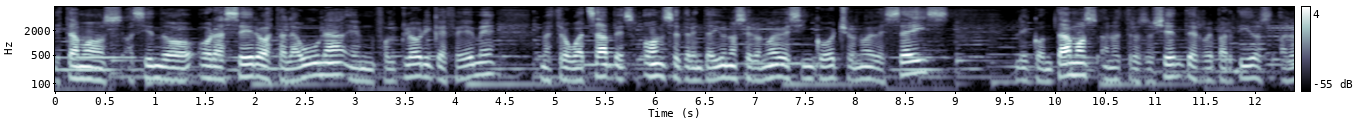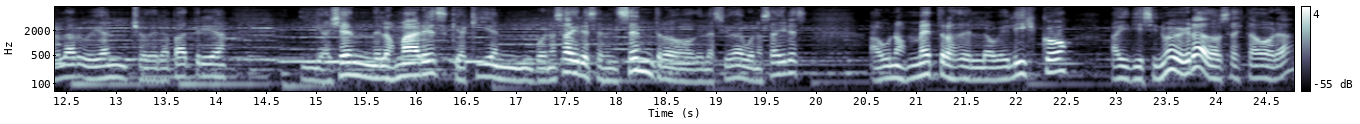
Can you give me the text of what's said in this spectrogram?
Estamos haciendo hora cero hasta la una en Folclórica FM. Nuestro WhatsApp es 11 3109 5896. Le contamos a nuestros oyentes repartidos a lo largo y ancho de la patria y allende los mares que aquí en Buenos Aires, en el centro de la ciudad de Buenos Aires, a unos metros del obelisco, hay 19 grados a esta hora.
